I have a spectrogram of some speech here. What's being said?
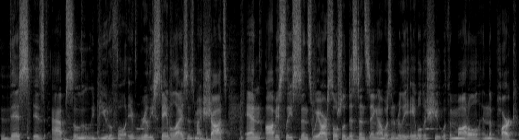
this is absolutely beautiful. It really stabilizes my shots. And obviously, since we are social distancing, I wasn't really able to shoot with the model in the park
